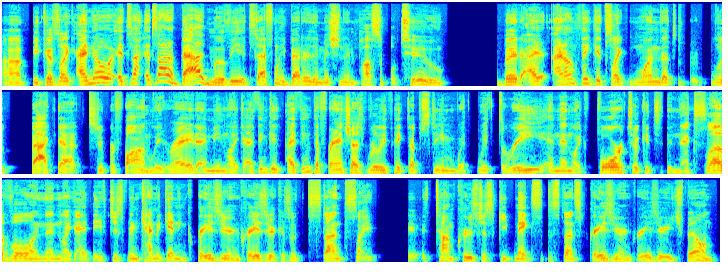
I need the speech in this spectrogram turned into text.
Uh, because like I know it's not it's not a bad movie. It's definitely better than Mission Impossible two, but I, I don't think it's like one that's looked back at super fondly, right? I mean, like I think it, I think the franchise really picked up steam with with three, and then like four took it to the next level, and then like I, they've just been kind of getting crazier and crazier because with stunts, like it, Tom Cruise just keep makes the stunts crazier and crazier each film,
